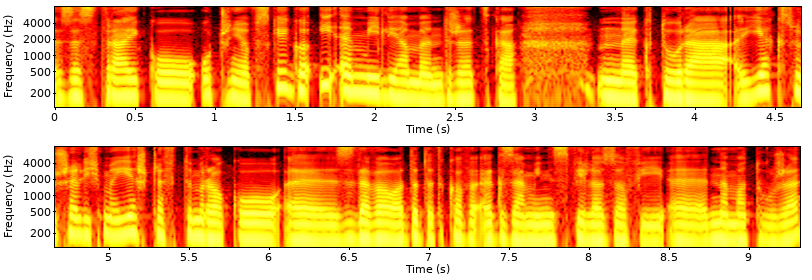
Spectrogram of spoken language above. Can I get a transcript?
ze strajku uczniowskiego i Emilia Mędrzecka, która, jak słyszeliśmy, jeszcze w tym roku e, zdawała dodatkowy egzamin z filozofii na maturze.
